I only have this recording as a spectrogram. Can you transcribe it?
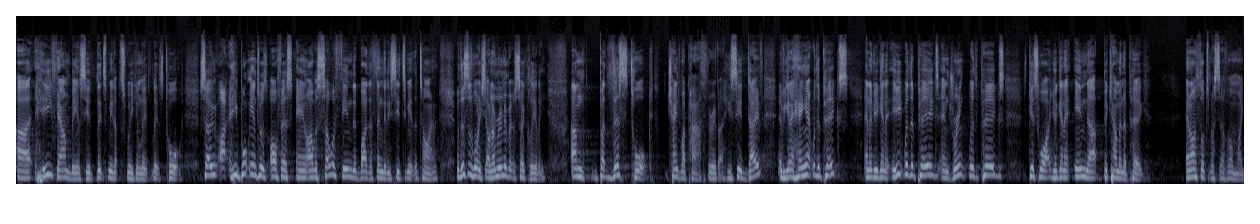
Uh, he found me and said, Let's meet up this week and let, let's talk. So I, he brought me into his office, and I was so offended by the thing that he said to me at the time. But this is what he said, and I remember it so clearly. Um, but this talk changed my path forever. He said, Dave, if you're going to hang out with the pigs, and if you're going to eat with the pigs and drink with pigs, guess what? You're going to end up becoming a pig. And I thought to myself, oh my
